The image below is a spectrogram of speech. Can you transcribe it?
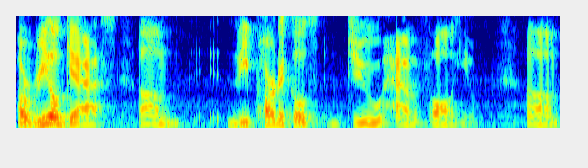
A real gas, um, the particles do have volume. Um,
